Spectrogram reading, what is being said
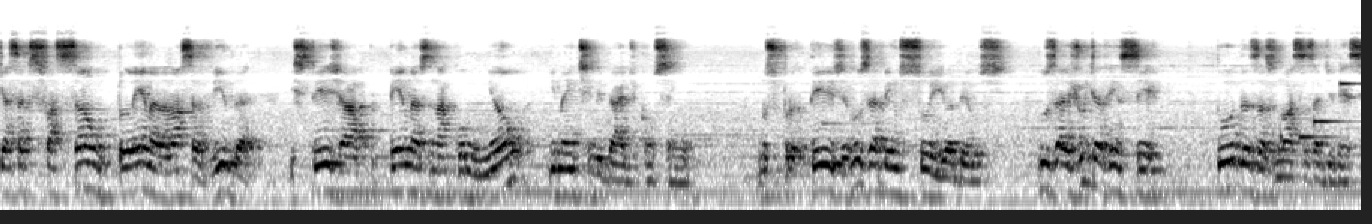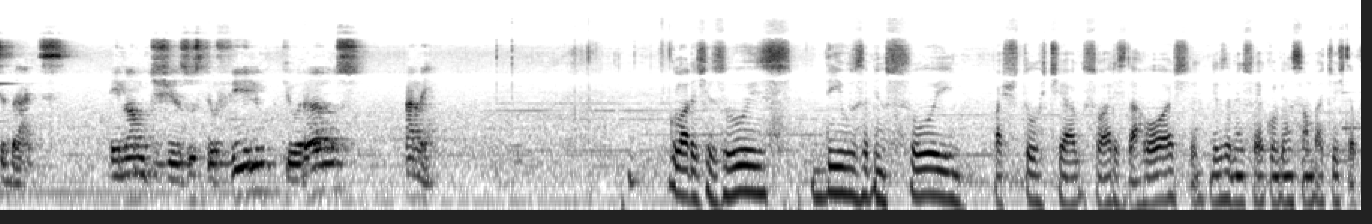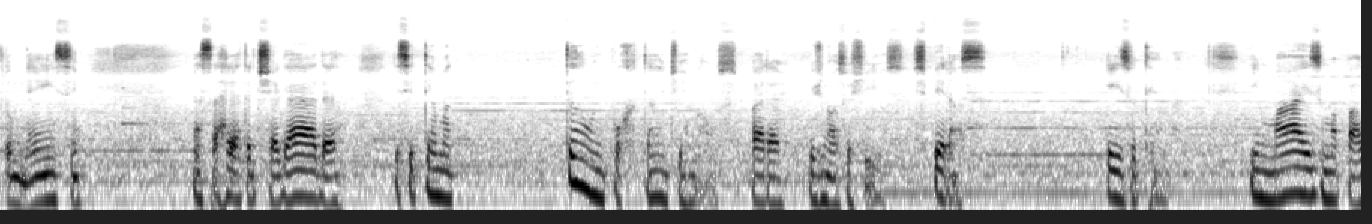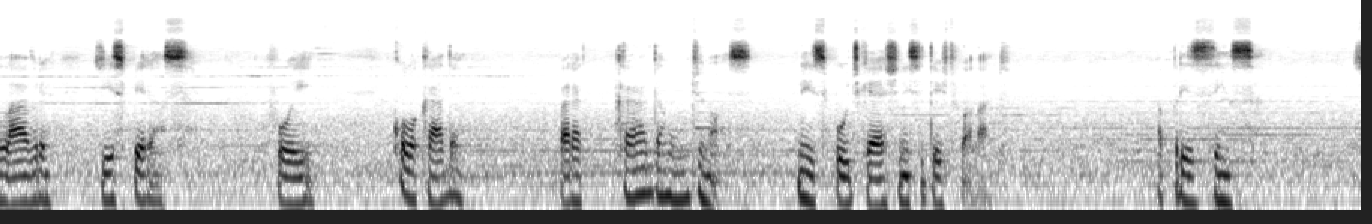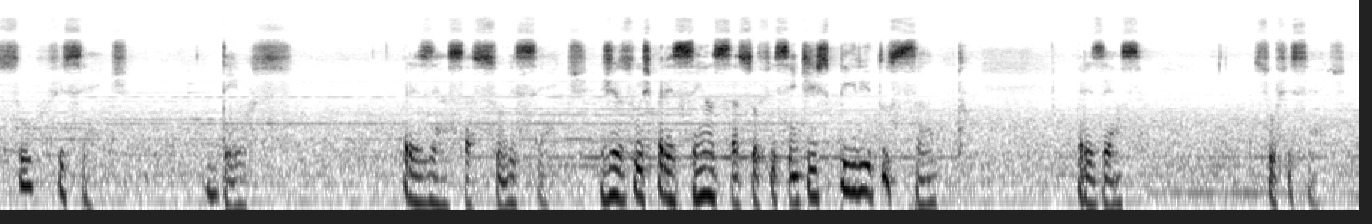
Que a satisfação plena da nossa vida esteja apenas na comunhão e na intimidade com o Senhor nos proteja, nos abençoe, ó Deus. Nos ajude a vencer todas as nossas adversidades. Em nome de Jesus, teu Filho, que oramos. Amém. Glória a Jesus. Deus abençoe pastor Tiago Soares da Rocha. Deus abençoe a Convenção Batista Fluminense. Nessa reta de chegada desse tema tão importante, irmãos, para os nossos dias. Esperança. Eis o tema. E mais uma palavra de esperança foi colocada para cada um de nós nesse podcast, nesse texto falado. A presença suficiente. Deus, presença suficiente. Jesus, presença suficiente. Espírito Santo, presença suficiente.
